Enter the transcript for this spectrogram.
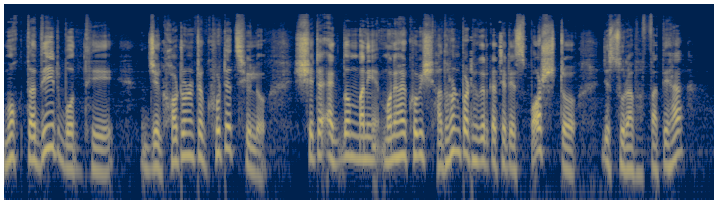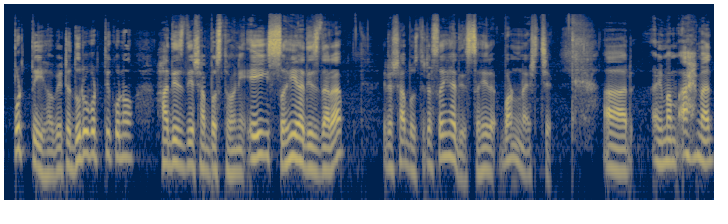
মুক্তাদির মধ্যে যে ঘটনাটা ঘটেছিল, সেটা একদম মানে মনে হয় খুবই সাধারণ পাঠকের কাছে এটা স্পষ্ট যে সুরা ফাতেহা পড়তেই হবে। এটা দূরবর্তী কোনো হাদিস দিয়ে সাব্যস্ত হয়নি। এই সহি হাদিস দ্বারা এটা সাব্যস্ত, এটা সহি হাদিস, সহি বর্ণনা এসছে। আর ইমাম আহমেদ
